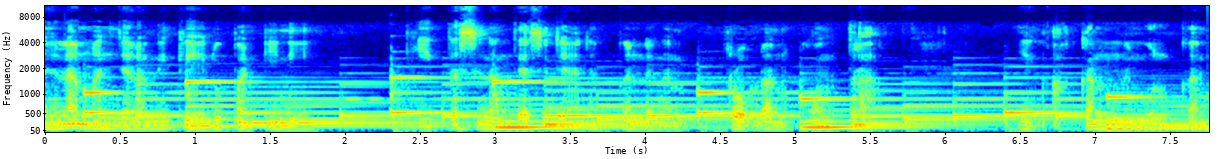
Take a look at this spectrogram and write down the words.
Dalam menjalani kehidupan ini, kita senantiasa dihadapkan dengan pro dan kontra yang akan menimbulkan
